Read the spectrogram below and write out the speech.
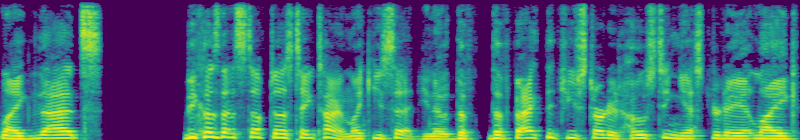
Like that's because that stuff does take time. Like you said, you know, the the fact that you started hosting yesterday at like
